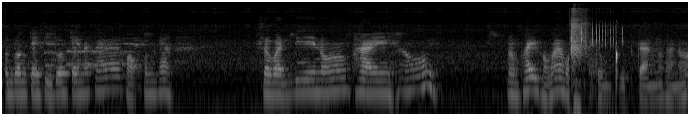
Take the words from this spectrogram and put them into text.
คนดวงใจสีดวงใจนะคะ ขอบคุณค่ะ สวัสดีน้องไผ่โอ้ยน้องไผ่เขอมาบอกจมจิตกลางเนาะค่ะเนาะ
